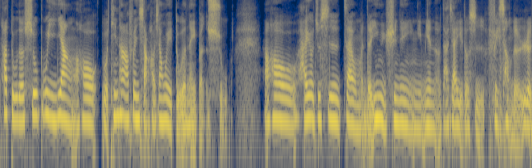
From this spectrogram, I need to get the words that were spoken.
他读的书不一样，然后我听他的分享，好像我也读了那一本书。然后还有就是在我们的英语训练营里面呢，大家也都是非常的认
